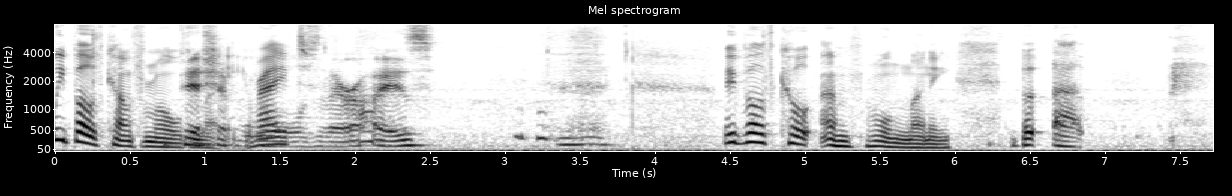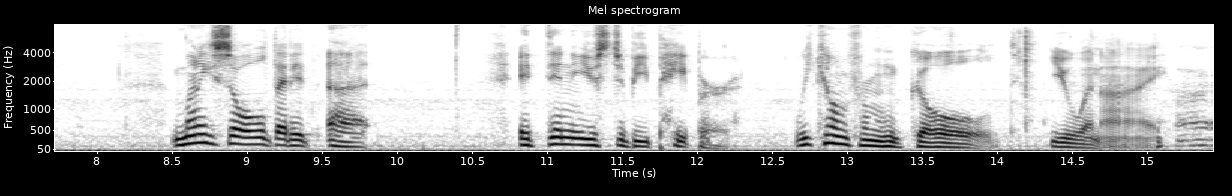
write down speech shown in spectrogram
we both come from old Bishop money, right? their eyes. We both co- um old money, but uh, money so old that it uh, it didn't used to be paper. We come from gold, you and I. Uh,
